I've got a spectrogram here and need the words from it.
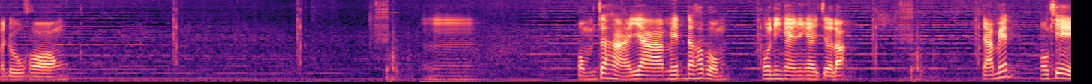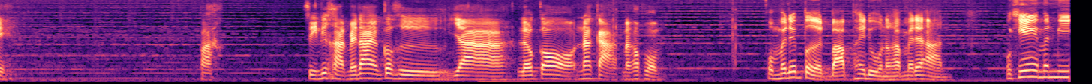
มาดูของผมจะหายาเม็ดนะครับผม โอ้นี่ไงนี่ไงเจอละ ยาเม็ด โอเคป่ะสิ่งที่ขาดไม่ได้ก็คือยาแล้วก็หน้ากากนะครับผม ผมไม่ได้เปิดบัฟให้ดูนะครับไม่ได้อ่าน โอเคมันมี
